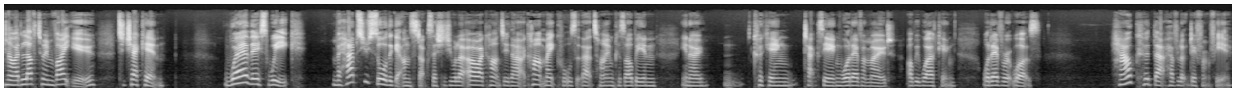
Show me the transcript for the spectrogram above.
Now, I'd love to invite you to check in. Where this week, perhaps you saw the Get Unstuck sessions, you were like, oh, I can't do that. I can't make calls at that time because I'll be in, you know, cooking, taxiing, whatever mode. I'll be working, whatever it was. How could that have looked different for you?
